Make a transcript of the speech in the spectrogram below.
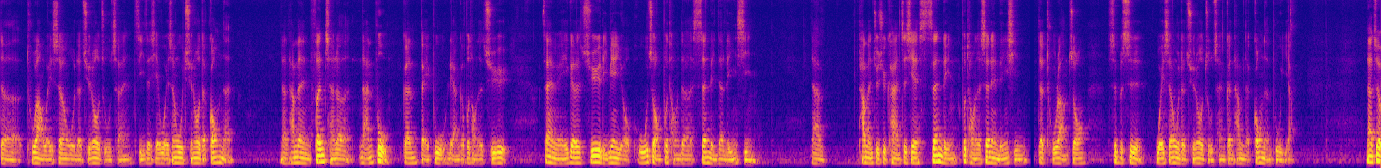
的土壤微生物的群落组成及这些微生物群落的功能。那他们分成了南部跟北部两个不同的区域，在每一个区域里面有五种不同的森林的林型。那他们就去看这些森林不同的森林林型的土壤中，是不是微生物的群落组成跟它们的功能不一样。那这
